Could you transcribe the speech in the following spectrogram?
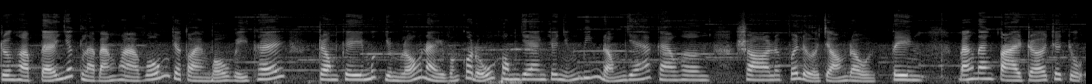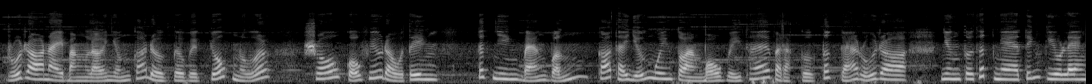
Trường hợp tệ nhất là bạn hòa vốn cho toàn bộ vị thế, trong khi mức dừng lỗ này vẫn có đủ không gian cho những biến động giá cao hơn so với lựa chọn đầu tiên. Bạn đang tài trợ cho rủi ro này bằng lợi nhuận có được từ việc chốt nửa số cổ phiếu đầu tiên Tất nhiên bạn vẫn có thể giữ nguyên toàn bộ vị thế và đặt cược tất cả rủi ro, nhưng tôi thích nghe tiếng kêu len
